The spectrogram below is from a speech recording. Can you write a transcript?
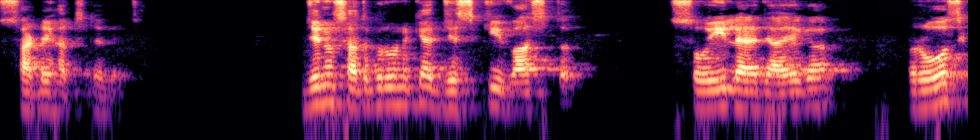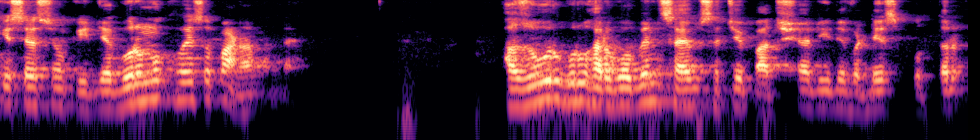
ਸਾਡੇ ਹੱਥ ਦੇ ਵਿੱਚ ਜਿਹਨੂੰ ਸਤਿਗੁਰੂ ਨੇ ਕਿਹਾ, ਜਿਸ ਕੀ ਵਸਤ ਸੋਈ ਲੈ ਜਾਏਗਾ ਰੋਸ ਕਿਸੇ ਸਿਓ ਕੀਜੇ, ਗੁਰਮੁਖ ਹੋਏ ਸੋ ਭਾਣਾ ਮੰਨੈ। ਹਜ਼ੂਰ ਗੁਰੂ ਹਰਗੋਬਿੰਦ ਸਾਹਿਬ ਸੱਚੇ ਪਾਤਸ਼ਾਹ ਜੀ ਦੇ ਵੱਡੇ ਸੁਪੁੱਤਰ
